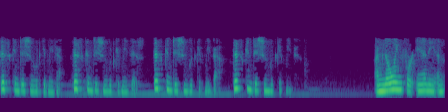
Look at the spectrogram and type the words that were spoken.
This condition would give me that. This condition would give me this. This condition would give me that. This condition would give me this. I'm knowing for Annie an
